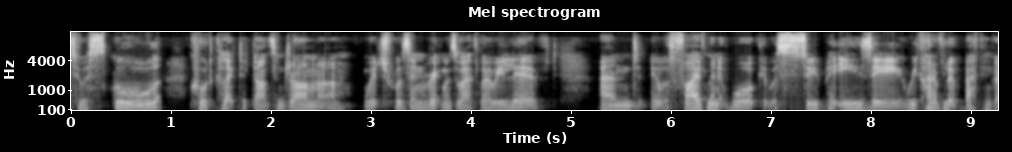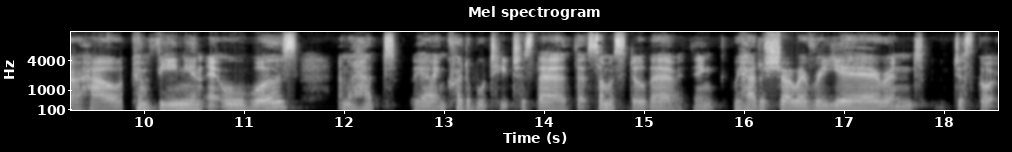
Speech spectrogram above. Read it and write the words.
to a school called Collective Dance and Drama, which was in Rickmansworth where we lived. And it was five minute walk. It was super easy. We kind of look back and go how convenient it all was. And I had, yeah, incredible teachers there that some are still there, I think. We had a show every year and just got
